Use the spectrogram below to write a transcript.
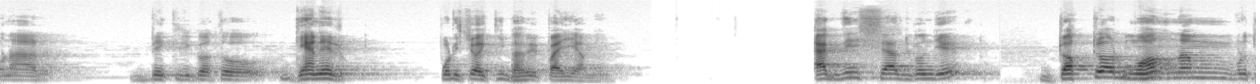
ওনার ব্যক্তিগত জ্ঞানের পরিচয় কীভাবে পাই আমি। একদিন সিরাজগঞ্জে ডক্টর মোহনামব্রত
